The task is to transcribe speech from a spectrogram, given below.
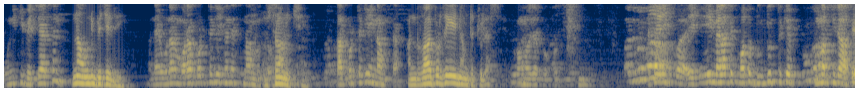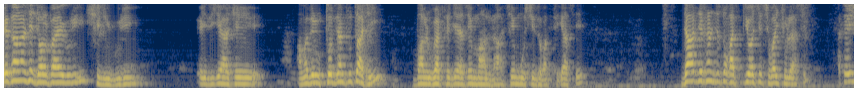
উনি কি বেঁচে আছেন? না উনি বেঁচে নেই। মানে ওনার মরার পর থেকে এখানে স্নান হতো? স্নান হচ্ছে। তারপর থেকে এই নামটা? আর তারপর থেকে এই নামটা চলে আসছে। কর্ণজার পুকুর আচ্ছা এই এই- মেলাতে কত দূর দূর থেকে পুণ্যার্থীরা আসে? এখানে আছে জলপাইগুড়ি শিলিগুড়ি এইদিকে আছে আমাদের উত্তর দিনাজপুর তো আছেই। বালুঘাট থেকে আসে মালদা আছে মুর্শিদাবাদ থেকে আসে। যার যেখানে যত আত্মীয় আছে সবাই চলে আসে। আচ্ছা এই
